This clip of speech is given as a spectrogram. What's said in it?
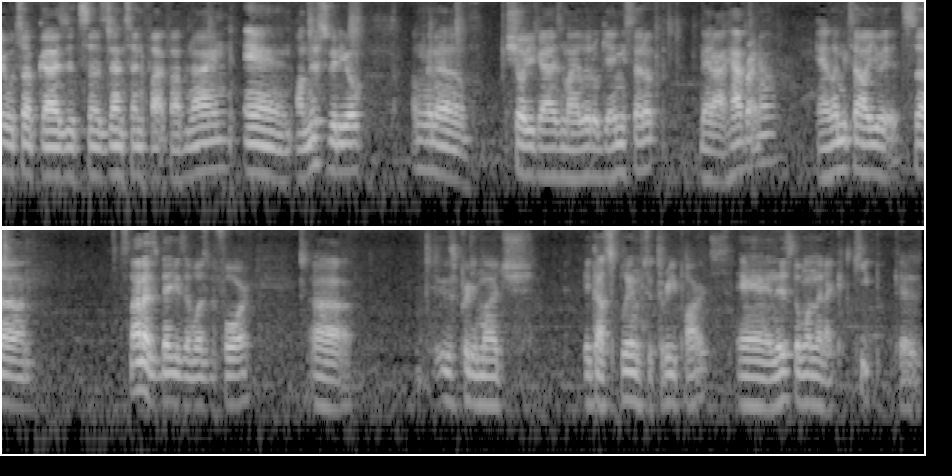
Hey, what's up guys? It's uh, zenten559 and on this video I'm gonna show you guys my little gaming setup that I have right now and let me tell you it's uh, it's not as big as it was before uh, it was pretty much it got split into three parts and this is the one that I could keep because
